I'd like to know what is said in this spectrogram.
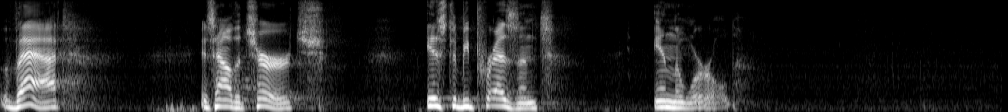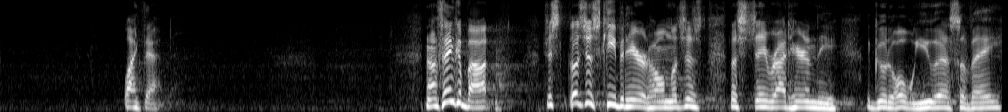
That is how the church is to be present in the world. Like that. Now think about Just, let's just keep it here at home. Let's just let's stay right here in the, the good old US of A.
